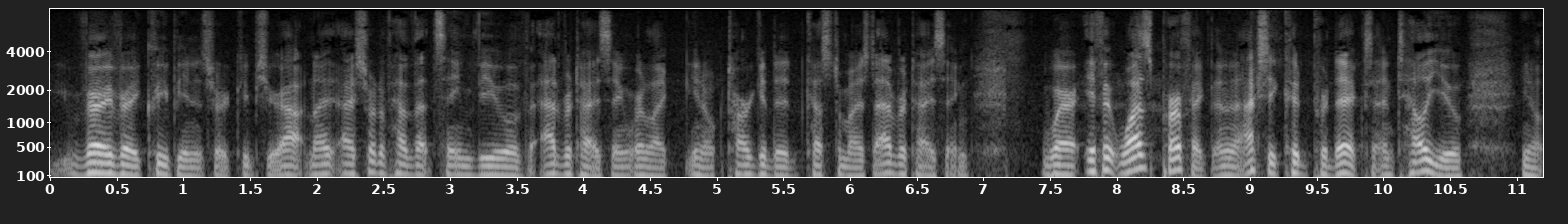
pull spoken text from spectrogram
very very creepy and it sort of creeps you out and I, I sort of have that same view of advertising where like you know targeted customized advertising where if it was perfect and it actually could predict and tell you, you know,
